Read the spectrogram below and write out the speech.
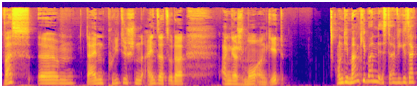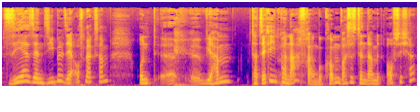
was ähm, deinen politischen Einsatz oder Engagement angeht. Und die Monkey-Bande ist da, wie gesagt, sehr sensibel, sehr aufmerksam. Und äh, äh, wir haben tatsächlich ein paar Nachfragen bekommen, was es denn damit auf sich hat.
